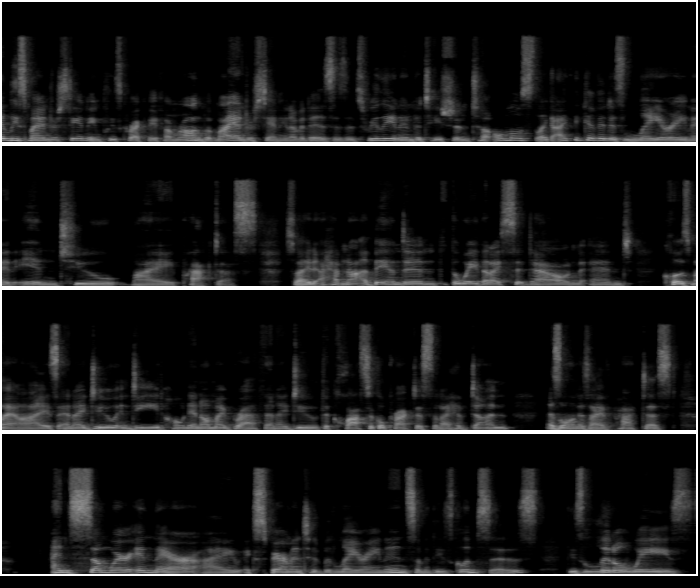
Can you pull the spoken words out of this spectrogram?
at least my understanding please correct me if i'm wrong but my understanding of it is is it's really an invitation to almost like i think of it as layering it into my practice. So i, I have not abandoned the way that i sit down and close my eyes and i do indeed hone in on my breath and i do the classical practice that i have done as long as i have practiced. And somewhere in there i experimented with layering in some of these glimpses these little ways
